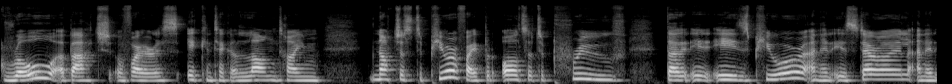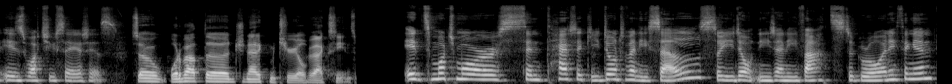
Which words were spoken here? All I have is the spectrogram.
grow a batch of virus, it can take a long time not just to purify it, but also to prove that it is pure and it is sterile and it is what you say it is. So, what about the genetic material vaccines? It's much more synthetic. You don't have any cells, so you don't need any vats to grow anything in.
